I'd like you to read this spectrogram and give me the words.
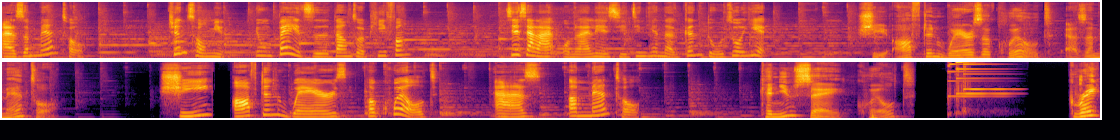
as a mantle，真聪明，用被子当做披风。接下来我们来练习今天的跟读作业。 She often wears a quilt as a mantle. She often wears a quilt as a mantle. Can you say quilt? Great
